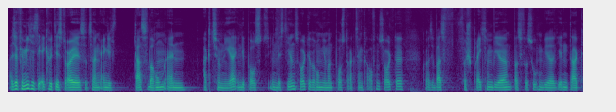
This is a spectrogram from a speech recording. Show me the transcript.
Also für mich ist die Equity Story sozusagen eigentlich das, warum ein Aktionär in die Post investieren sollte, warum jemand Postaktien kaufen sollte quasi was versprechen wir, was versuchen wir jeden Tag,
